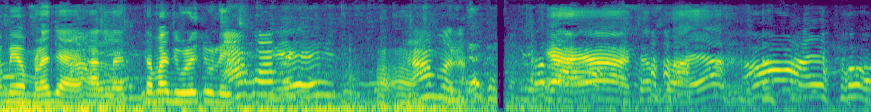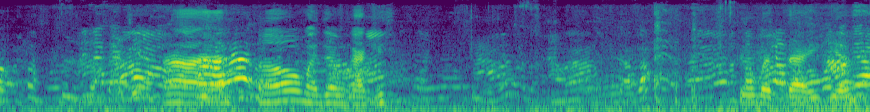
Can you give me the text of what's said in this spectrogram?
અમે હમણાં જ આયા. હાલ તમારા જોડે જોડે. હા, મજામાં કાકી. તેઓ બધા આવી ગયા.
